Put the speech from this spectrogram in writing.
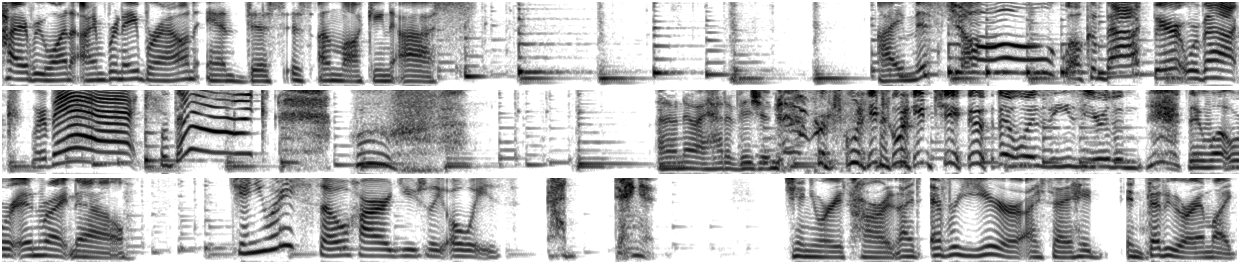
Hi, everyone. I'm Brene Brown, and this is Unlocking Us. I missed y'all. Welcome back, Barrett. We're back. We're back. We're back. Whew. I don't know. I had a vision for 2022 that was easier than than what we're in right now. January is so hard, usually, always. God dang it. January is hard. And I, every year I say, hey, in February, I'm like,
